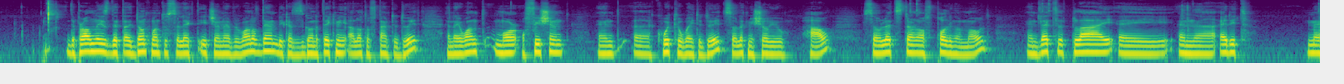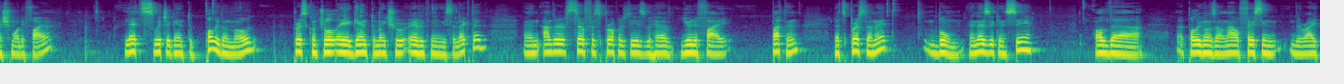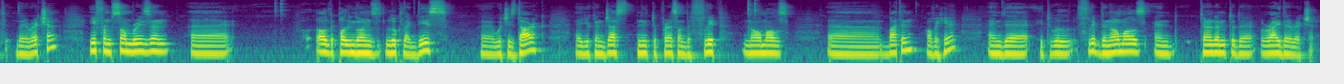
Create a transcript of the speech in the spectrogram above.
the problem is that I don't want to select each and every one of them because it's going to take me a lot of time to do it. And I want more efficient and uh, quicker way to do it. So let me show you how. So let's turn off polygon mode and let's apply a an uh, edit mesh modifier. Let's switch again to polygon mode. Press ctrl a again to make sure everything is selected and under surface properties we have unify button. Let's press on it. Boom. And as you can see all the uh, polygons are now facing the right direction. If from some reason uh, all the polygons look like this uh, which is dark uh, you can just need to press on the flip normals uh, button over here. And uh, it will flip the normals and turn them to the right direction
